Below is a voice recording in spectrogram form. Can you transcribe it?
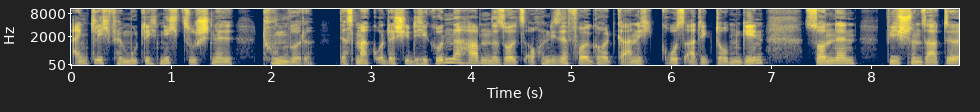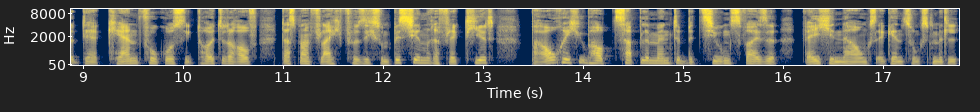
eigentlich vermutlich nicht so schnell tun würde. Das mag unterschiedliche Gründe haben, da soll es auch in dieser Folge heute gar nicht großartig darum gehen, sondern, wie ich schon sagte, der Kernfokus liegt heute darauf, dass man vielleicht für sich so ein bisschen reflektiert, brauche ich überhaupt Supplemente beziehungsweise welche Nahrungsergänzungsmittel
